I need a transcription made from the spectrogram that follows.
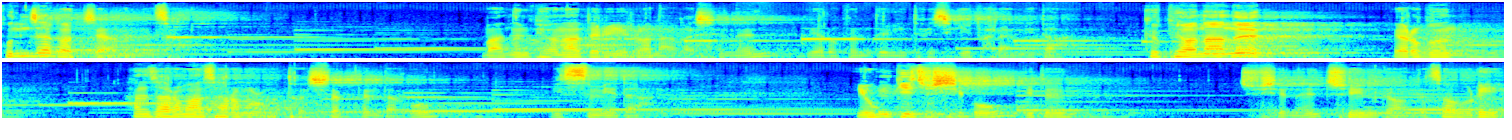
혼자 걷지 않으면서 많은 변화들을 이뤄나가시는 여러분들이 되시기 바랍니다. 그 변화는 여러분 한 사람 한 사람으로부터 시작된다고 믿습니다. 용기 주시고 믿음 주시는 주인 가운데서 우리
